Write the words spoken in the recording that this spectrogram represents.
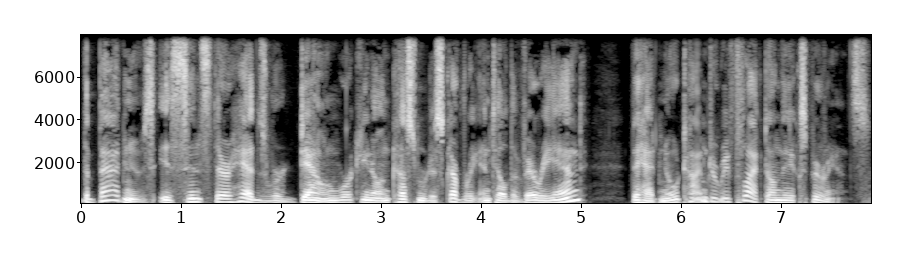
The bad news is since their heads were down working on customer discovery until the very end, they had no time to reflect on the experience.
